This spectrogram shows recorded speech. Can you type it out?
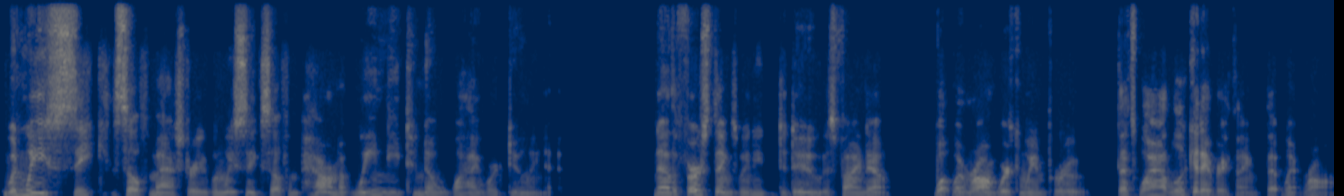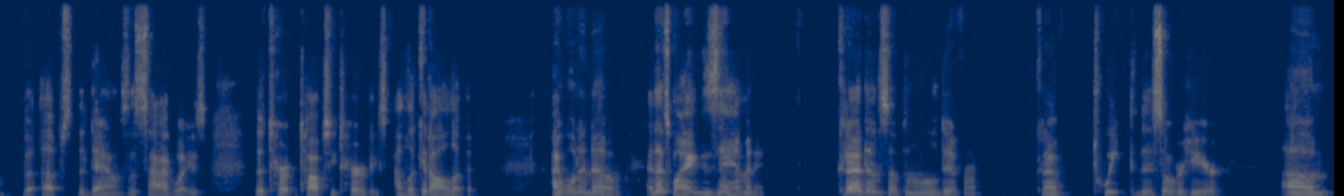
when we seek self mastery, when we seek self empowerment, we need to know why we're doing it. Now, the first things we need to do is find out what went wrong. Where can we improve? That's why I look at everything that went wrong the ups, the downs, the sideways, the ter- topsy turvies. I look at all of it. I want to know. And that's why I examine it. Could I have done something a little different? Could I have tweaked this over here? Um,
